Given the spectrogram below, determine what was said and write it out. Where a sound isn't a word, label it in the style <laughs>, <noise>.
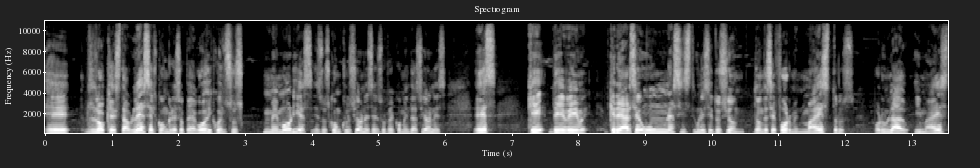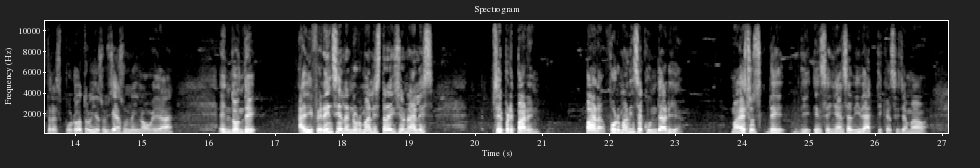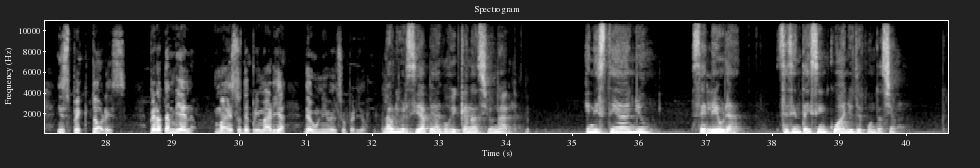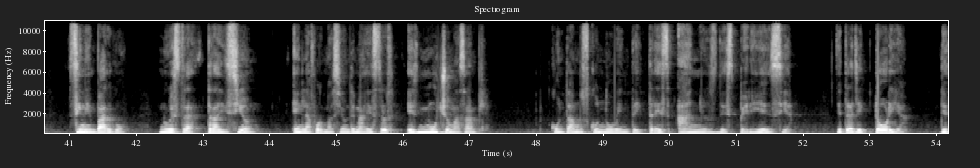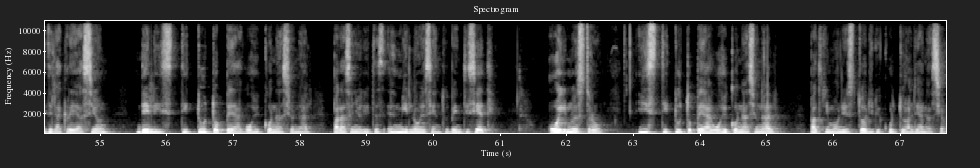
eh, lo que establece el Congreso Pedagógico en sus memorias, en sus conclusiones, en sus recomendaciones, es que debe crearse una, una institución donde se formen maestros por un lado, y maestras por otro, y eso ya es una novedad, en donde, a diferencia de las normales tradicionales, se preparen para formar en secundaria, maestros de, enseñanza didáctica se llamaba, inspectores, pero también maestros de primaria de un nivel superior. La Universidad Pedagógica Nacional en este año celebra 65 años de fundación. Sin embargo, nuestra tradición en la formación de maestros es mucho más amplia. Contamos con 93 años de experiencia, de trayectoria desde la creación del Instituto Pedagógico Nacional para Señoritas en 1927. Hoy nuestro Instituto Pedagógico Nacional, Patrimonio Histórico y Cultural de la Nación.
